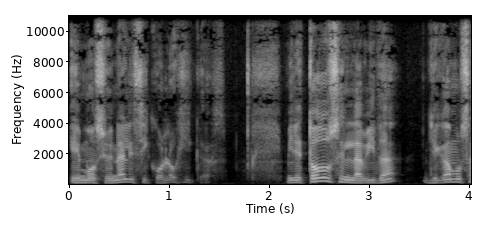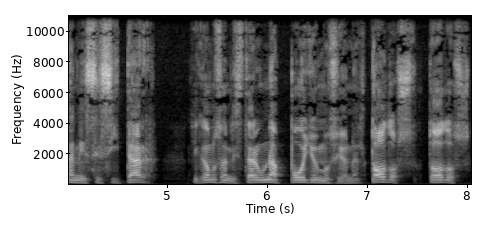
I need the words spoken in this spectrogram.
emocionales psicológicas. Mire, todos en la vida llegamos a necesitar, llegamos a necesitar un apoyo emocional, todos, todos.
